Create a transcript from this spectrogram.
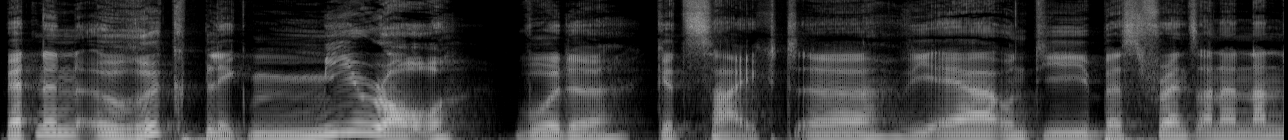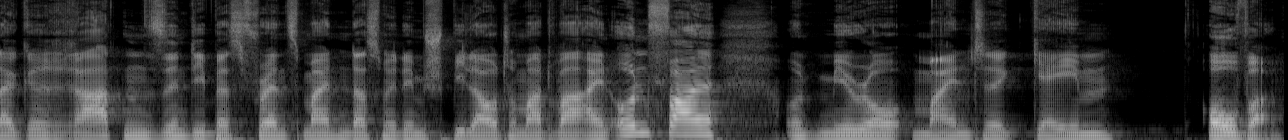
Wir hatten einen Rückblick. Miro wurde gezeigt, äh, wie er und die Best Friends aneinander geraten sind. Die Best Friends meinten, das mit dem Spielautomat war ein Unfall und Miro meinte Game Over.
